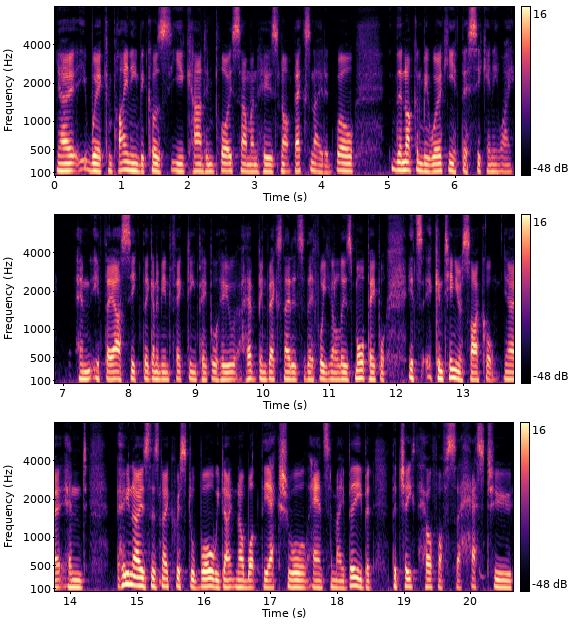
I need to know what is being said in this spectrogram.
You know, we're complaining because you can't employ someone who's not vaccinated. Well, they're not going to be working if they're sick anyway. And if they are sick, they're going to be infecting people who have been vaccinated. So therefore, you're going to lose more people. It's a continuous cycle, you know. And who knows? There's no crystal ball. We don't know what the actual answer may be. But the chief health officer has to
